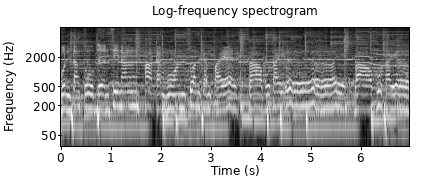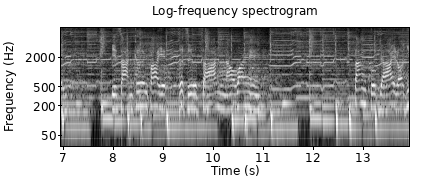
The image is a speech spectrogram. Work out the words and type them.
บุญตั้งตูบเดินสีนั้นพากันมวนส่วนกันไป สาวผู้ไทยเอ้ยบ่าวผู้ไทยเอ้ยอีสานเคยพาเหตุเพื่อสืบสารเอาไว้ ตั้งตูบยายรอ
